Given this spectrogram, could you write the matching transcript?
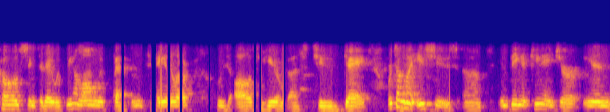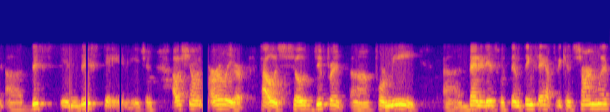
co-hosting today with me, along with Bethany Taylor, who's also here with us today. We're talking about issues um, in being a teenager in uh, this in this day and age. And I was showing earlier how it's so different uh, for me uh, than it is with them. Things they have to be concerned with.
